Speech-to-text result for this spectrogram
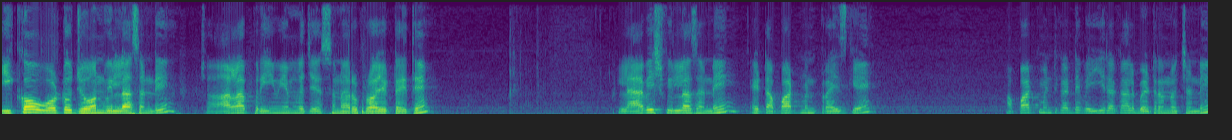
ఈకో ఓటు జోన్ విల్లాస్ అండి. చాలా ప్రీమియంగా చేస్తున్నారు ప్రాజెక్ట్ అయితే. లావిష్ విల్లాస్ అండి. ఎట్ అపార్ట్మెంట్ ప్రైస్కే. అపార్ట్మెంట్ కంటే వెయ్యి రకాలు బెటర్ అని వచ్చండి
